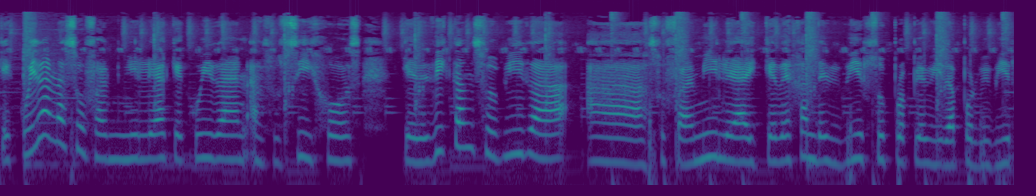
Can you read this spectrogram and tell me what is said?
que cuidan a su familia, que cuidan a sus hijos, que dedican su vida a su familia y que dejan de vivir su propia vida por vivir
